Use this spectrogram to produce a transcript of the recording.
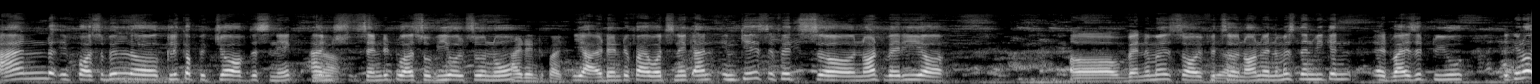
and if possible, uh, click a picture of the snake and Yeah. sh- send it to us so we also know. Identify. yeah, identify what snake, and in case if it's uh, not very. Uh, uh, venomous or if it's Yeah. a non-venomous then we can advise it to you like you know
